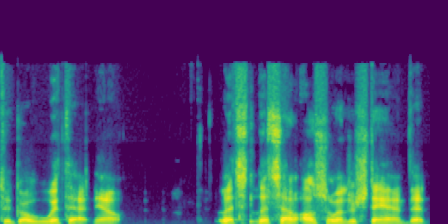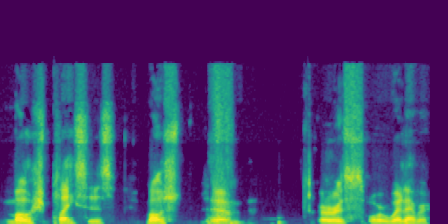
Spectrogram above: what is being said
to go with that. Now let's let's also understand that most places, most um, Earths or whatever,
